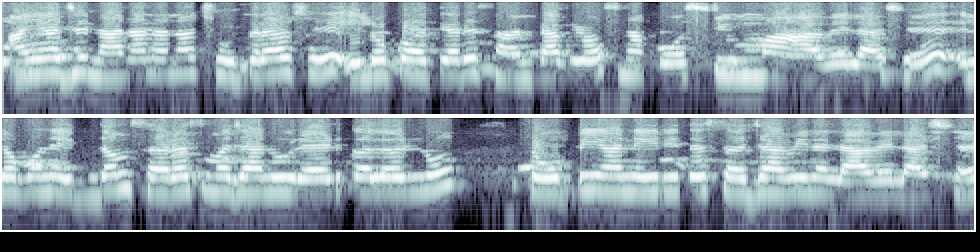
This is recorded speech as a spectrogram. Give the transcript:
અહીંયા જે નાના નાના છોકરા છે એ લોકો અત્યારે સાન્ટા ક્લોઝ ના કોસ્ટ્યુમમાં આવેલા છે. એ લોકોને એકદમ સરસ મજાનું રેડ કલરનું ટોપી અને એ રીતે સજાવીને લાવેલા છે.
